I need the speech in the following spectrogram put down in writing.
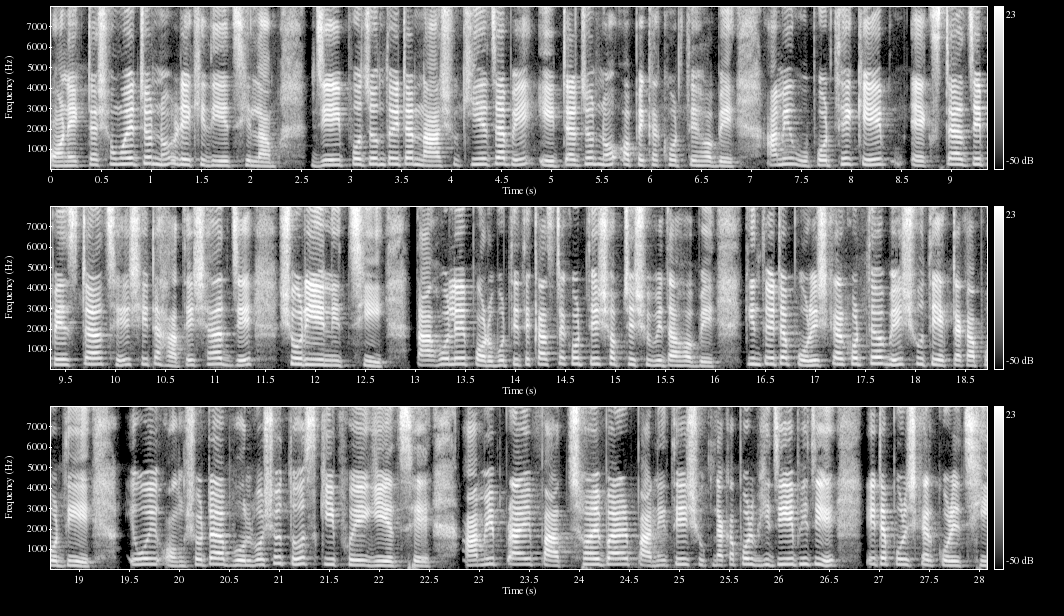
অনেকটা সময়ের জন্য রেখে দিয়েছিলাম। যেই পর্যন্ত এটা না শুকিয়ে যাবে, এটার জন্য অপেক্ষা করতে হবে। আমি উপর থেকে এক্সট্রা যে পেস্টটা আছে, সেটা হাতের সাহায্যে সরিয়ে নিচ্ছি। তাহলে পরবর্তীতে কাজটা করতে সবচেয়ে সুবিধা হবে। কিন্তু এটা পরিষ্কার করতে হবে সুতি একটা কাপড় দিয়ে। ওই অংশটা ভুলবশত স্কিপ হয়ে গিয়েছে। আমি প্রায় পাঁচ ছয়বার পানিতে শুকনা কাপড় ভিজিয়ে ভিজিয়ে এটা পরিষ্কার করেছি।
